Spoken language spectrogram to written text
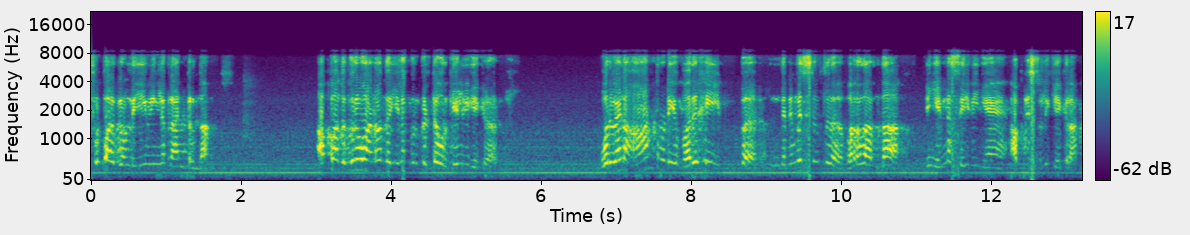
ஃபுட்பால் கிரவுண்ட்ல ஈவினிங்ல விளையாண்டு இருந்தான் அப்ப அந்த குருவானவர் அந்த இளங்குருக்கள்கிட்ட ஒரு கேள்வி கேட்கிறார். ஒருவேளை ஆண்டருடைய வருகை இப்ப இந்த நிமிஷத்துல வர்றதா இருந்தா நீங்க என்ன செய்வீங்க அப்படின்னு சொல்லி கேக்குறாங்க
